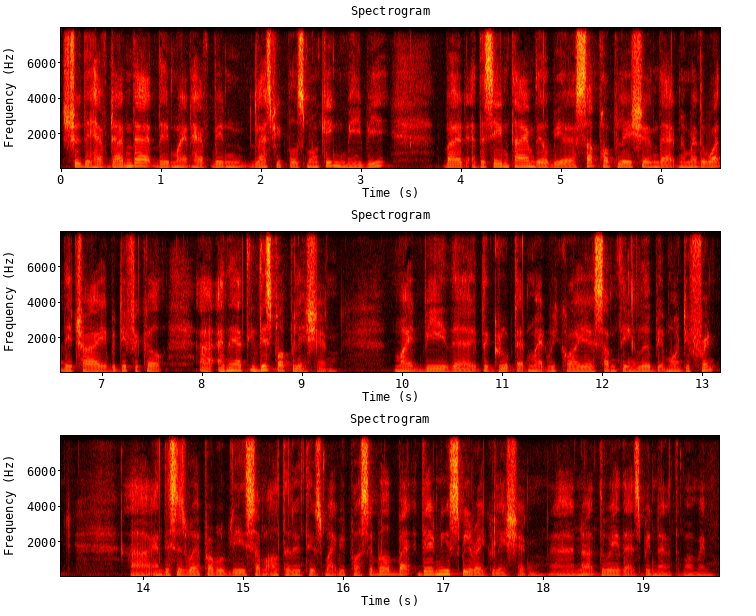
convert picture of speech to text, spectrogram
Should they have done that, they might have been less people smoking, maybe. But at the same time, there'll be a subpopulation that no matter what they try, it'll be difficult. Uh, and then I think this population might be the, the group that might require something a little bit more different. Uh, and this is where probably some alternatives might be possible, but there needs to be regulation, uh, not the way that's been done at the moment.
